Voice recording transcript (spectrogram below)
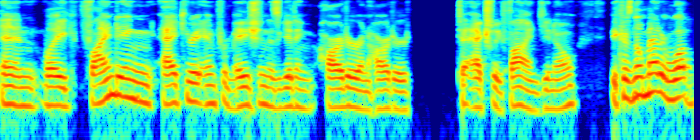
And like finding accurate information is getting harder and harder to actually find, you know? Because no matter what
